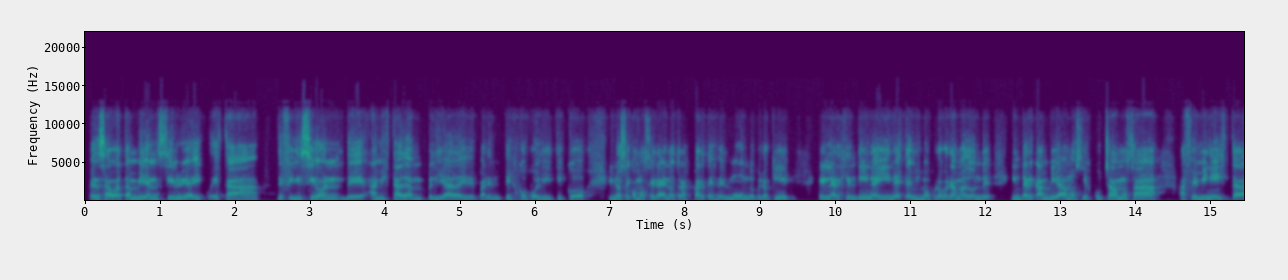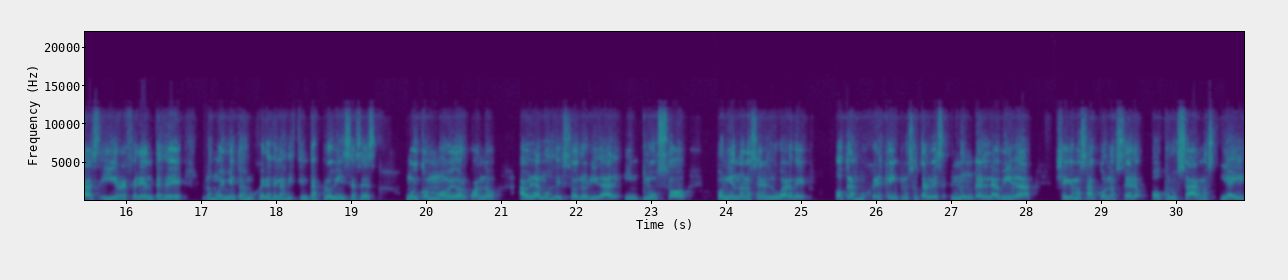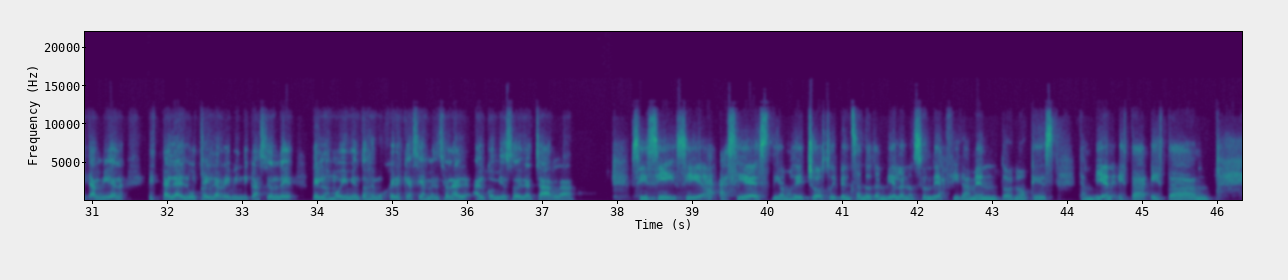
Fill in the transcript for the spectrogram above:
Pensaba también, Silvia, y esta definición de amistad ampliada y de parentesco político, y no sé cómo será en otras partes del mundo, pero aquí en la Argentina y en este mismo programa donde intercambiamos y escuchamos a, feministas y referentes de los movimientos de mujeres de las distintas provincias, es muy conmovedor cuando hablamos de sororidad, incluso poniéndonos en el lugar de otras mujeres que incluso tal vez nunca en la vida lleguemos a conocer o cruzarnos. Y ahí también está la lucha y la reivindicación de, los movimientos de mujeres que hacías mención al, comienzo de la charla. Sí, sí, sí, así es. Digamos, de hecho, estoy pensando también la noción de afidamento, ¿no? Que es también esta, esta,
